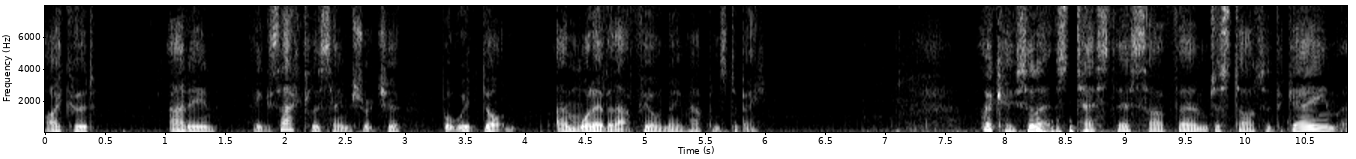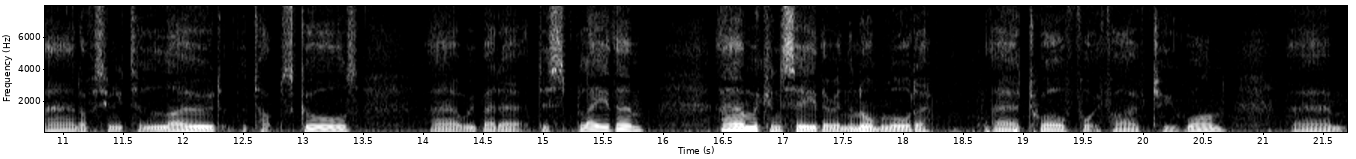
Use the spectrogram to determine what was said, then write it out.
I could add in exactly the same structure but with dot and whatever that field name happens to be. Okay, so let's test this. I've um, just started the game and obviously we need to load the top scores. Uh, we better display them and we can see they're in the normal order uh, 12, 45, 2, 1. Um,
